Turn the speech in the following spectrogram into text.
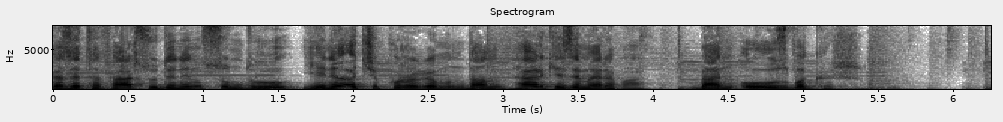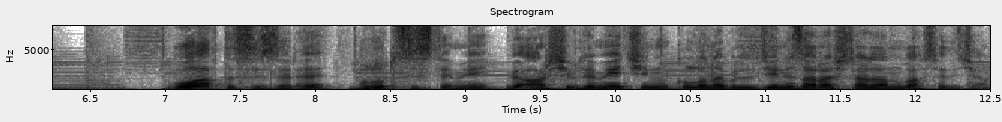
Gazete Fersude'nin sunduğu Yeni Açı programından herkese merhaba. Ben Oğuz Bakır. Bu hafta sizlere bulut sistemi ve arşivleme için kullanabileceğiniz araçlardan bahsedeceğim.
